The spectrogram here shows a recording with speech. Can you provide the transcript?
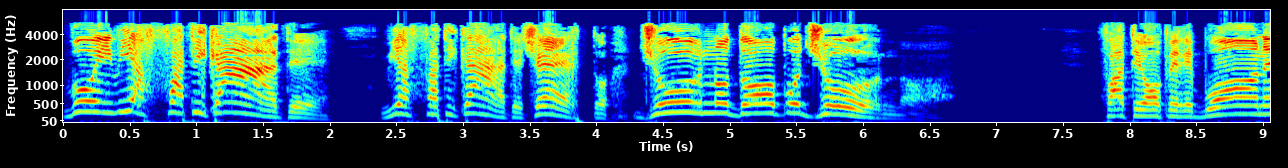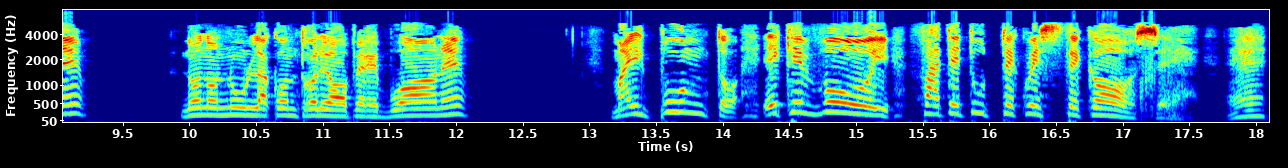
voi vi affaticate, vi affaticate, certo, giorno dopo giorno. Fate opere buone, non ho nulla contro le opere buone, ma il punto è che voi fate tutte queste cose eh,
